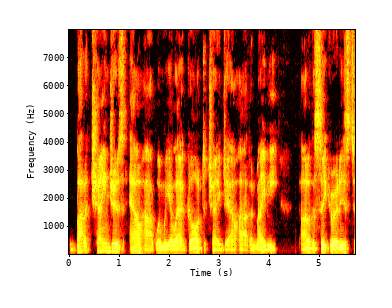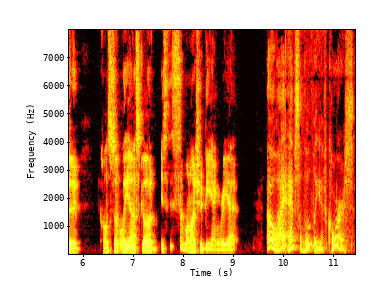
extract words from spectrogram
but it changes our heart when we allow God to change our heart. And maybe part of the secret is to constantly ask God, is this someone I should be angry at? Oh, I absolutely, of course.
